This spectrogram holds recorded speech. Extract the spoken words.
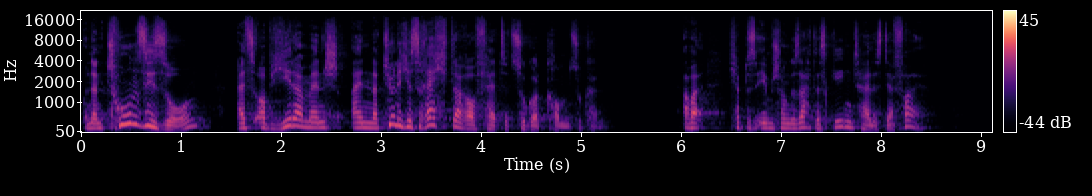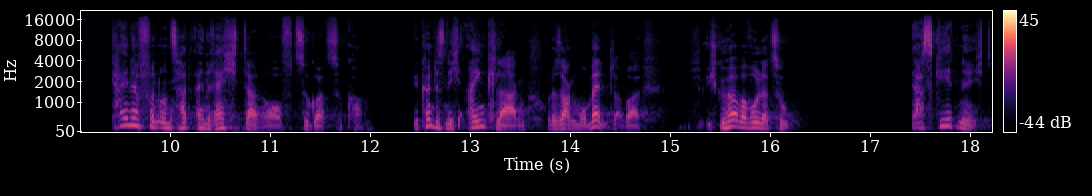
Und dann tun sie so, als ob jeder Mensch ein natürliches Recht darauf hätte, zu Gott kommen zu können. Aber ich habe das eben schon gesagt, das Gegenteil ist der Fall. Keiner von uns hat ein Recht darauf, zu Gott zu kommen. Wir können es nicht einklagen oder sagen, Moment, aber ich gehöre aber wohl dazu. Das geht nicht.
